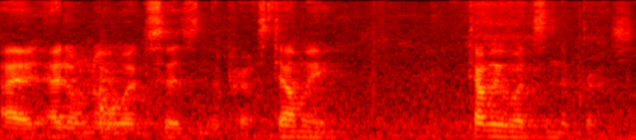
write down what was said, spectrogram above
I, I don't know what it says in the press. Tell me, tell me what's in the press.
